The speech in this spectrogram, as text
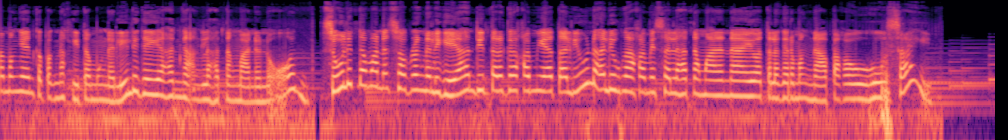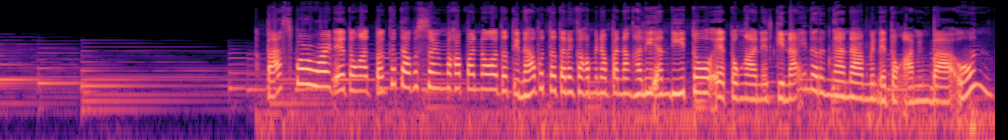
lamang yan kapag nakita mong naliligayahan nga ang lahat ng manonood. Sulit naman at sobrang naligayahan din talaga kami at aliw na aliw nga kami sa lahat ng mananayo at talaga namang napakahuhusay. Fast forward, eto nga at pagkatapos namin makapanood at inabot na talaga kami ng pananghalian dito, eto nga at kinain na rin nga namin itong aming baon.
